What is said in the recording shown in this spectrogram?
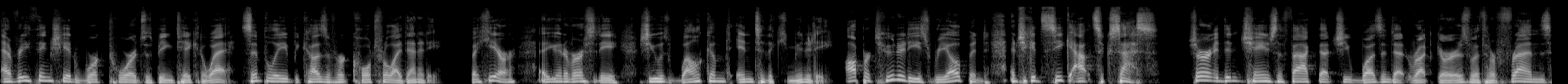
everything she had worked towards was being taken away, simply because of her cultural identity. But here at university, she was welcomed into the community. Opportunities reopened, and she could seek out success. Sure, it didn't change the fact that she wasn't at Rutgers with her friends,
